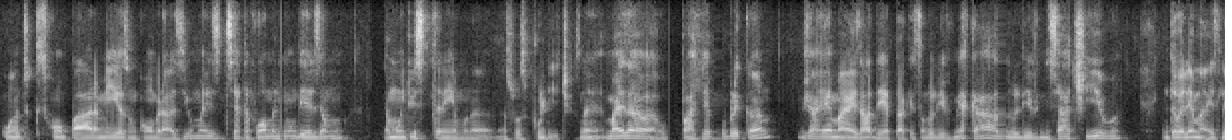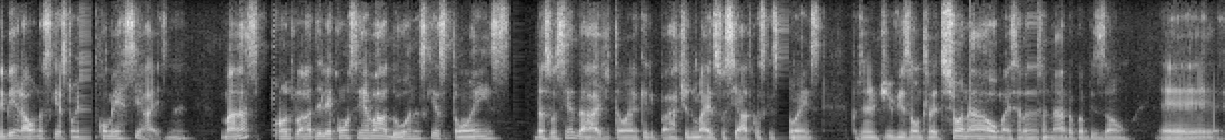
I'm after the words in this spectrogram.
quanto que se compara mesmo com o Brasil, mas de certa forma nenhum deles é, um, é muito extremo na, nas suas políticas, né? Mas a, o Partido Republicano já é mais adepto à questão do livre mercado, do livre iniciativa, então ele é mais liberal nas questões comerciais, né? Mas, por outro lado, ele é conservador nas questões da sociedade, então é aquele partido mais associado com as questões, por exemplo, de visão tradicional, mais relacionado com a visão é,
